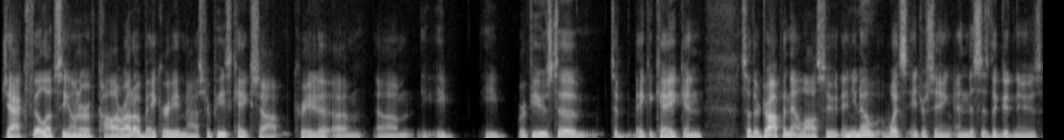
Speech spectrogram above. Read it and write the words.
Jack Phillips, the owner of Colorado Bakery Masterpiece Cake Shop, created a um, um, he he refused to to bake a cake, and so they're dropping that lawsuit. And you know what's interesting, and this is the good news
